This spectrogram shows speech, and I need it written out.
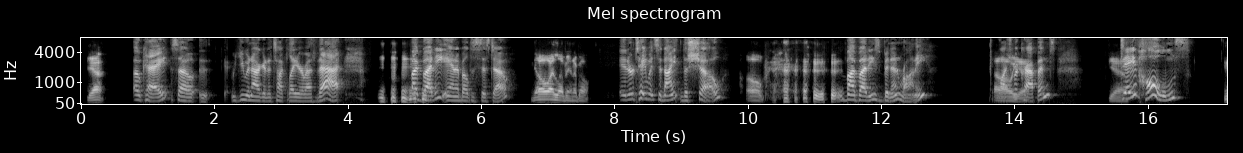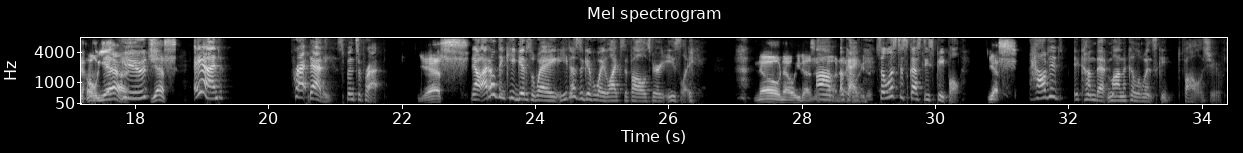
Yeah. Okay, so uh, you and I are going to talk later about that. My buddy, Annabelle DeSisto. No, I love Annabelle. Entertainment Tonight, the show. Oh. My buddies, Ben and Ronnie. Watch oh what yeah. crappens. Yeah. Dave Holmes, Oh yeah. huge. Yes. And Pratt Daddy, Spencer Pratt. Yes. Now, I don't think he gives away, he doesn't give away likes and follows very easily. No, no, he doesn't. Um, no, no, okay, no, doesn't. so let's discuss these people. Yes. How did it come that Monica Lewinsky follows you?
